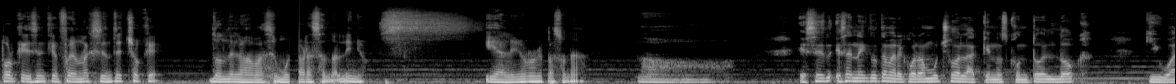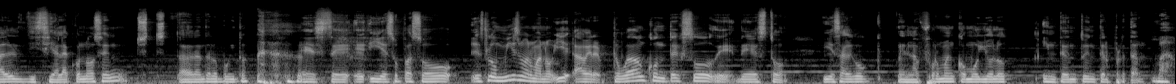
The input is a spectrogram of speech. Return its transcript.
Porque dicen que fue un accidente de choque donde la mamá se murió abrazando al niño y al niño no le pasó nada. No. Ese- esa anécdota me recuerda mucho a la que nos contó el doc. Que igual, si ya la conocen, adelántalo un poquito. este, eh, y eso pasó. Es lo mismo, hermano. Y a ver, te voy a dar un contexto de, de esto. Y es algo en la forma en cómo yo lo intento interpretar. Va,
